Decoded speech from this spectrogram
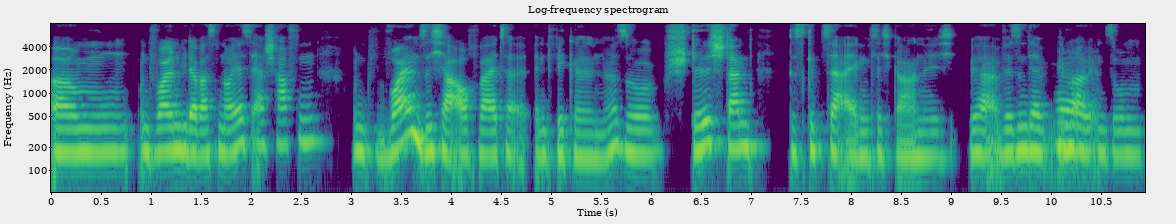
ähm, und wollen wieder was Neues erschaffen und wollen sich ja auch weiterentwickeln. Ne? So Stillstand, das gibt's ja eigentlich gar nicht. Wir, wir sind ja, Ja. immer in so einem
